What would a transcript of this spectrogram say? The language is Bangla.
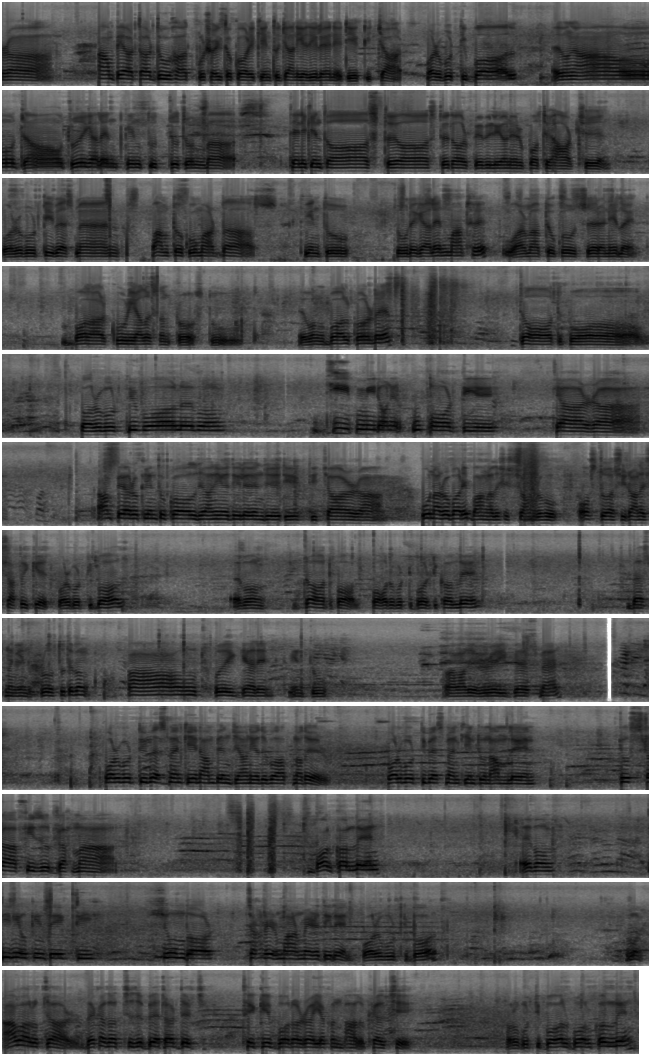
আম্পায়ার তার দু হাত প্রসারিত করে কিন্তু জানিয়ে দিলেন এটি একটি চার। পরবর্তী বল এবং আউট। আউট চলে গেলেন কিন্তু চোচন বাস। তিনি কিন্তু আস্তে আস্তে তার পেভিলিয়নের পথে হাঁটছেন। পরবর্তী ব্যাটসম্যান পান্ত কুমার দাস। কিন্তু চলে গেলেন মাঠে ওয়ার্ম আপ আপটুকু সেরে নিলেন। বলার কুড়ি আলোচন প্রস্তুত। এবং বল করলেন ডট বল। পরবর্তী বল এবং জিপ মিডনের উপর দিয়ে চার আম্পায়ারও কিন্তু কল জানিয়ে দিলেন যে এটি একটি চার রান। পনেরো ওভারে বাংলাদেশের সংগ্রহ অষ্টআশি রানের সাত উইকেট। পরবর্তী বল এবং ডট বল। পরবর্তী বলটি করলেন ব্যাটসম্যান কিন্তু প্রস্তুত এবং আউট হয়ে গেলেন কিন্তু আমাদের এই ব্যাটসম্যান পরবর্তী ব্যাটসম্যান কে নামবেন জানিয়ে দেব আপনাদের। পরবর্তী ব্যাটসম্যান কিন্তু নামলেন ফিজুর রহমান। বল করলেন এবং তিনিও কিন্তু একটি সুন্দর চারের মার মেরে দিলেন। পরবর্তী বল। এবং আবারও চার। দেখা যাচ্ছে যে ব্যাটারদের থেকে বলাররাই এখন ভালো খেলছে। পরবর্তী বল বল করলেন।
